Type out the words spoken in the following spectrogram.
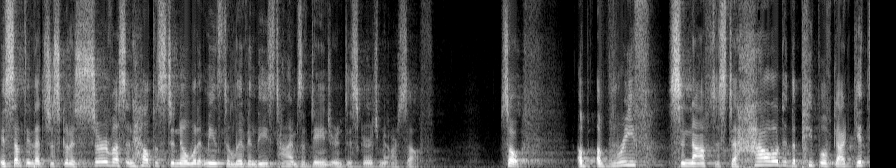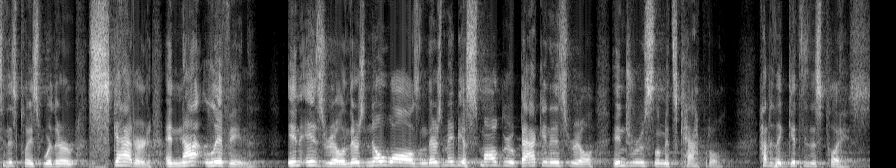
is something that's just going to serve us and help us to know what it means to live in these times of danger and discouragement ourselves. So, a, a, brief synopsis to how did the people of God get to this place where they're scattered and not living in Israel, and there's no walls, and there's maybe a small group back in Israel, in Jerusalem, its capital. How did they get to this place?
